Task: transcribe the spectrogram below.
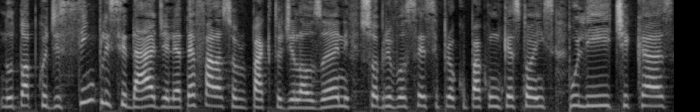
No tópico de simplicidade, ele até fala sobre o Pacto de Lausanne, sobre você se preocupar com questões políticas,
